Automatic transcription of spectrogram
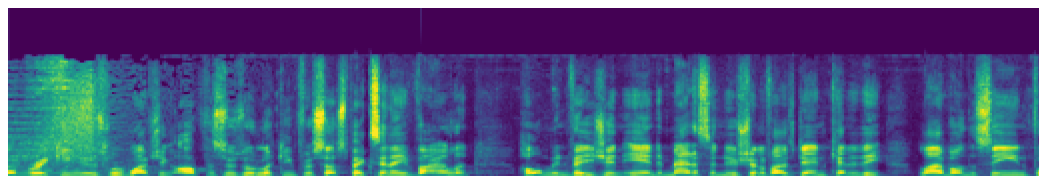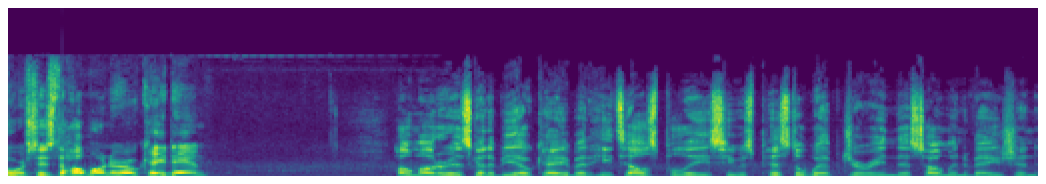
More breaking news. We're watching officers are looking for suspects in a violent home invasion in Madison. News Channel 5's Dan Kennedy live on the scene for us. Is the homeowner okay, Dan? Homeowner is going to be okay, but he tells police he was pistol whipped during this home invasion,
